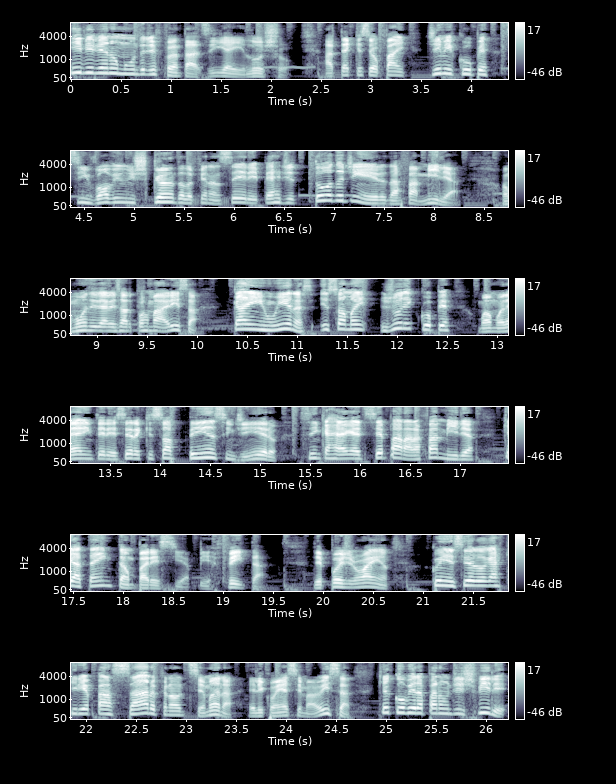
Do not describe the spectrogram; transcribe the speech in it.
e vive num mundo de fantasia e luxo. Até que seu pai, Jimmy Cooper, se envolve em um escândalo financeiro e perde todo o dinheiro da família. O mundo idealizado por Marissa cai em ruínas e sua mãe, Julie Cooper, uma mulher interesseira que só pensa em dinheiro, se encarrega de separar a família que até então parecia perfeita. Depois de Ryan conhecer o lugar que iria passar o final de semana, ele conhece Marissa, que a convida para um desfile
